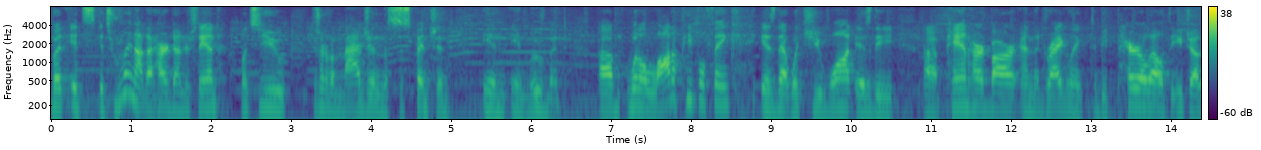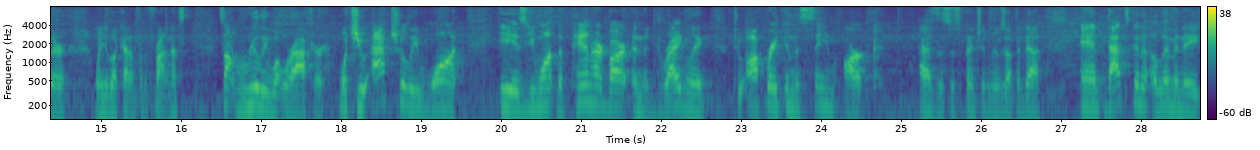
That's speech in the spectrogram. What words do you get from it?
but it's, it's really not that hard to understand once you just sort of imagine the suspension in, in movement. Um, what a lot of people think is that what you want is the uh, panhard bar and the drag link to be parallel to each other when you look at them from the front. And that's, that's not really what we're after. What you actually want is you want the panhard bar and the drag link to operate in the same arc as the suspension moves up and down. And that's gonna eliminate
